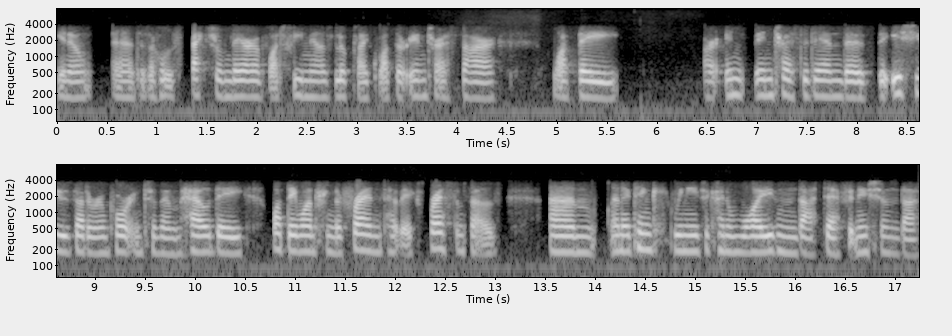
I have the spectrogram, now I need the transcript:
You know, uh, there's a whole spectrum there of what females look like, what their interests are, what they are in, interested in, the the issues that are important to them, how they what they want from their friends, how they express themselves. Um, and I think we need to kind of widen that definition that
